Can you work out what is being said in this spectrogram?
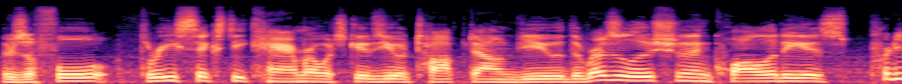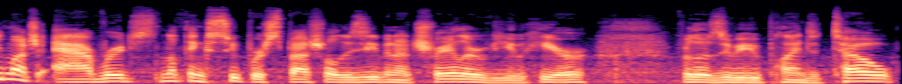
there's a full 360 camera, which gives you a top-down view. The resolution and quality is pretty much average. It's nothing super special. There's even a trailer view here for those of you who plan to tow.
